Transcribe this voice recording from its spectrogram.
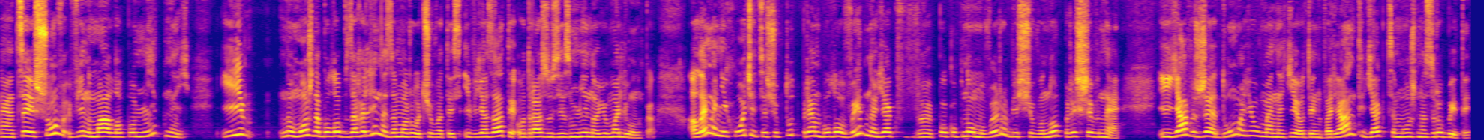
е, цей шов він малопомітний і ну, можна було б взагалі не заморочуватись і в'язати одразу зі зміною малюнка. Але мені хочеться, щоб тут прям було видно, як в покупному виробі, що воно пришивне. І я вже думаю, в мене є один варіант, як це можна зробити.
